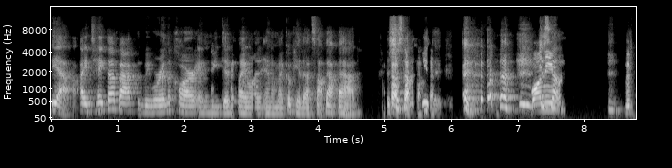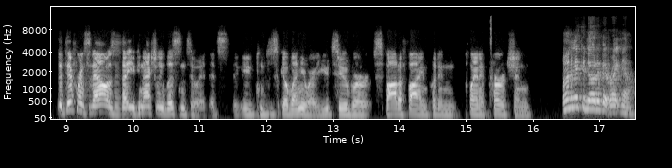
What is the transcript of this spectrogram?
Yeah, I take that back. We were in the car and we did play one, and I'm like, okay, that's not that bad. It's just not music. well, I mean, not- the, the difference now is that you can actually listen to it. It's you can just go anywhere, YouTube or Spotify, and put in Planet Perch. And I'm gonna make a note of it right now.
